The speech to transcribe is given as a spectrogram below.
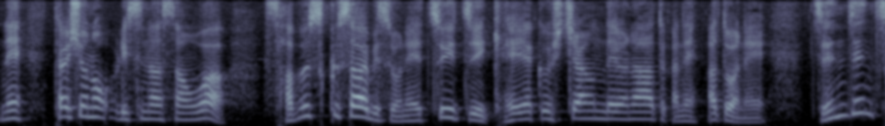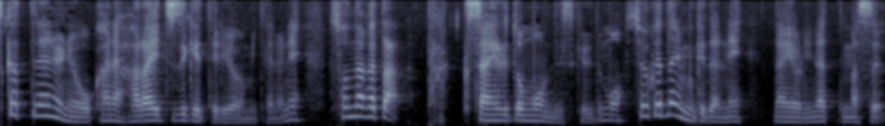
ね、対象のリスナーさんはサブスクサービスをねついつい契約しちゃうんだよなとかねあとはね全然使ってないのにお金払い続けてるよみたいなねそんな方たくさんいると思うんですけれどもそういう方に向けたね内容になってます。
